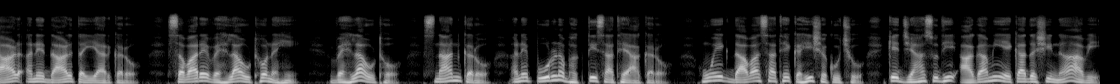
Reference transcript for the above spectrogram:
દાળ અને દાળ તૈયાર કરો. સવારે વહેલા ઉઠો નહીં. વહેલા ઉઠો. સ્નાન કરો અને પૂર્ણ ભક્તિ સાથે આ કરો. હું એક દાવા સાથે કહી શકું છું કે જ્યાં સુધી આગામી એકાદશી ન આવી,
